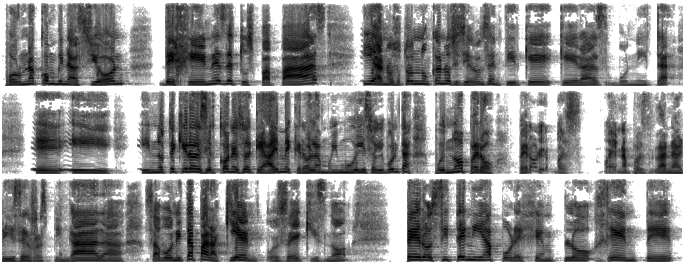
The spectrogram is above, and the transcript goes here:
por una combinación de genes de tus papás y a nosotros nunca nos hicieron sentir que, que eras bonita. eh, y, y no te quiero decir con eso de que, ay, me quiero la muy, muy, soy bonita. Pues no, pero, pero, pues, bueno, pues la nariz es respingada. O sea, bonita para quién? Pues X, ¿no? Pero sí tenía, por ejemplo, gente,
